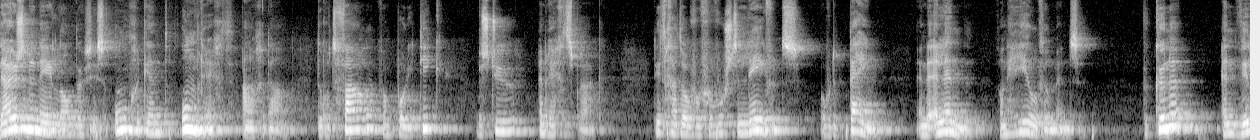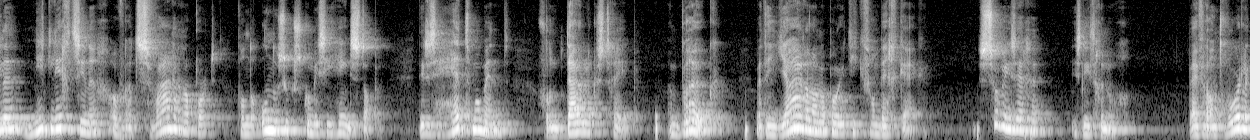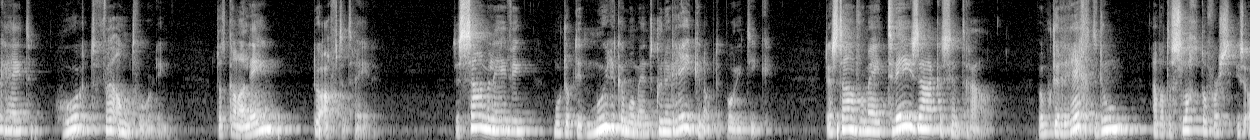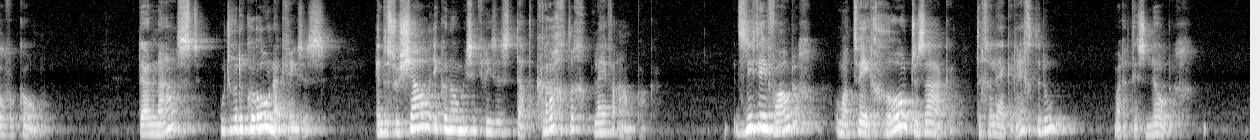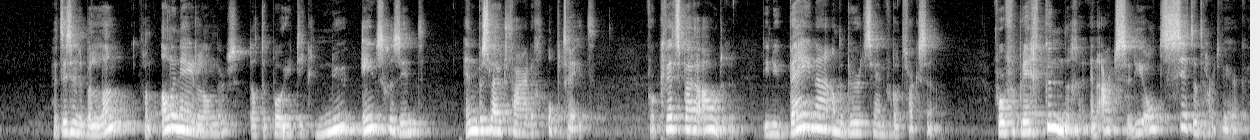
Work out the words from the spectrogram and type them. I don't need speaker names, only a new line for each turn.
Duizenden Nederlanders is ongekend onrecht aangedaan door het falen van politiek, bestuur en rechtspraak. Dit gaat over verwoeste levens, over de pijn en de ellende van heel veel mensen. We kunnen en willen niet lichtzinnig over het zware rapport van de onderzoekscommissie heen stappen. Dit is het moment voor een duidelijke streep, een breuk met een jarenlange politiek van wegkijken. Sorry zeggen is niet genoeg. Bij verantwoordelijkheid hoort verantwoording. Dat kan alleen door af te treden. De samenleving moet op dit moeilijke moment kunnen rekenen op de politiek. Er staan voor mij twee zaken centraal. We moeten recht doen aan wat de slachtoffers is overkomen. Daarnaast moeten we de coronacrisis en de sociaal-economische crisis daadkrachtig blijven aanpakken. Het is niet eenvoudig om aan twee grote zaken tegelijk recht te doen, maar het is nodig. Het is in het belang van alle Nederlanders dat de politiek nu eensgezind en besluitvaardig optreedt. Voor kwetsbare ouderen die nu bijna aan de beurt zijn voor het vaccin. Voor verpleegkundigen en artsen die ontzettend hard werken.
